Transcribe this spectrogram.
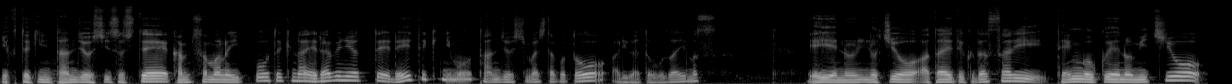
肉的に誕生し、そして神様の一方的な選びによって霊的にも誕生しましたことをありがとうございます。永遠の命を与えてくださり、天国への道を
